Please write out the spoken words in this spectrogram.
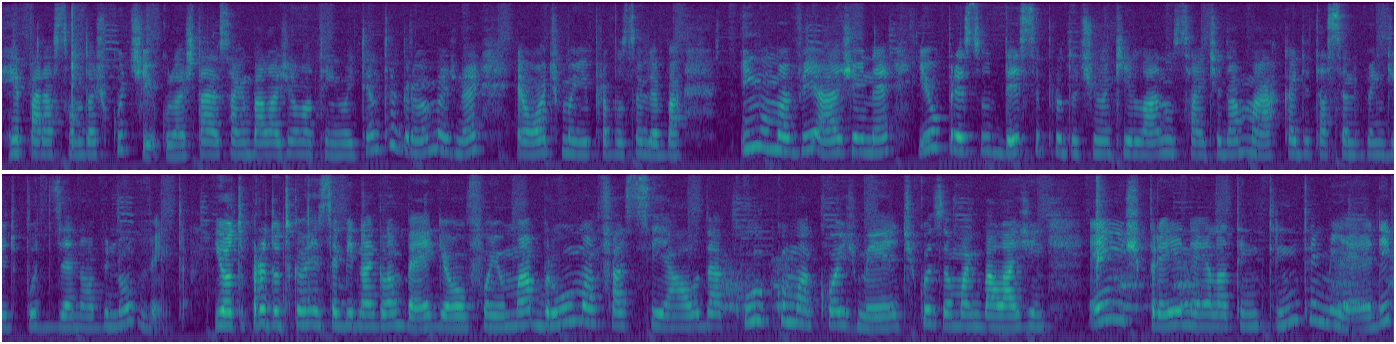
reparação das cutículas, tá? Essa embalagem ela tem 80 gramas, né? É ótima aí pra você levar em uma viagem, né? E o preço desse produtinho aqui lá no site da marca, ele tá sendo vendido por R$19,90. E outro produto que eu recebi na Glam Bag, ó, foi uma bruma facial da Cúrcuma Cosméticos, é uma embalagem em spray, né? Ela tem 30ml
